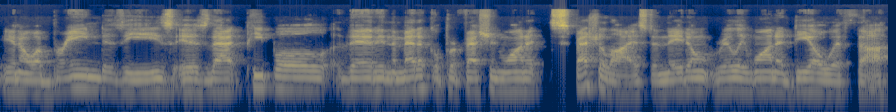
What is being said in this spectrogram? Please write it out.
you know a brain disease is that people that in the medical profession want it specialized and they don't really want to deal with uh,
